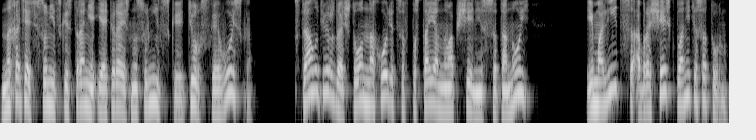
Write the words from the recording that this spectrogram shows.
находясь в суннитской стране и опираясь на суннитское тюркское войско, стал утверждать, что он находится в постоянном общении с сатаной и молиться, обращаясь к планете Сатурну.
